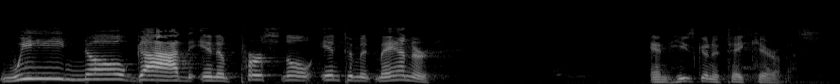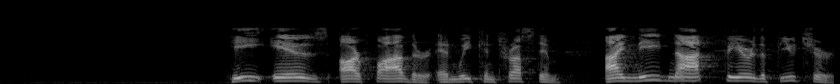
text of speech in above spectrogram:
We know God in a personal, intimate manner. And He's going to take care of us. He is our Father, and we can trust Him. I need not fear the future.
